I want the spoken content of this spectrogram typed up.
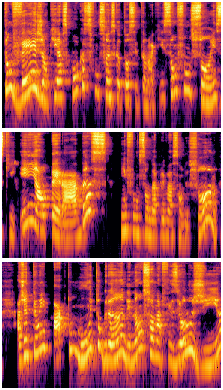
Então vejam que as poucas funções que eu estou citando aqui são funções que, em alteradas, em função da privação de sono, a gente tem um impacto muito grande, não só na fisiologia,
